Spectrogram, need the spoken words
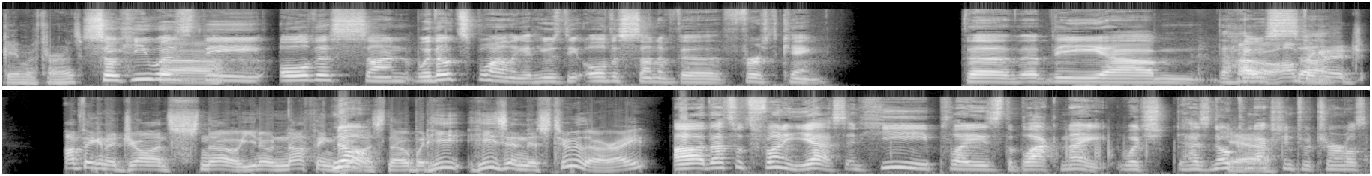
Game of Thrones. So he was Uh, the oldest son. Without spoiling it, he was the oldest son of the first king. The the the um the house. oh, I'm thinking uh, of I'm thinking of Jon Snow. You know nothing No. Jon Snow, but he he's in this too, though, right? Uh, that's what's funny, yes. And he plays the Black Knight, which has no Yeah. connection to Eternals.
